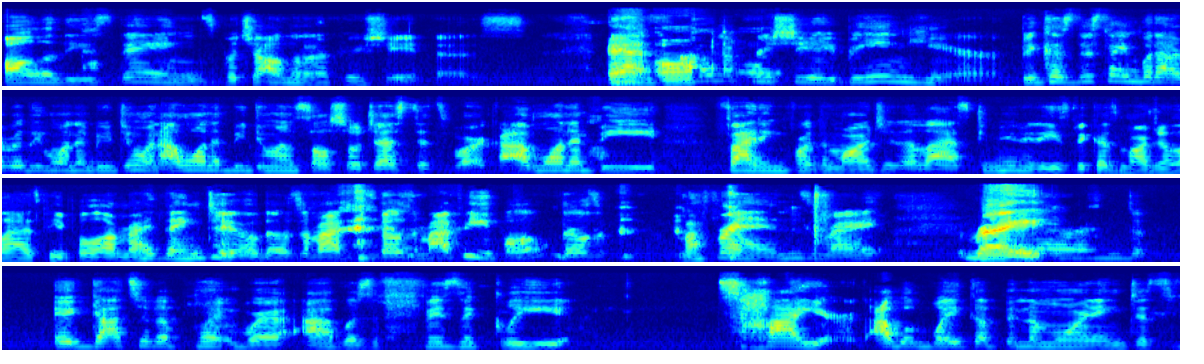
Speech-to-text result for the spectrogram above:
all of these things, but y'all don't appreciate this. And I don't appreciate being here because this ain't what I really want to be doing. I want to be doing social justice work. I want to be fighting for the marginalized communities because marginalized people are my thing too. Those are my those are my people. Those are my friends, right? Right. And it got to the point where I was physically tired. I would wake up in the morning just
